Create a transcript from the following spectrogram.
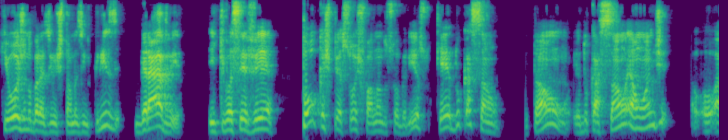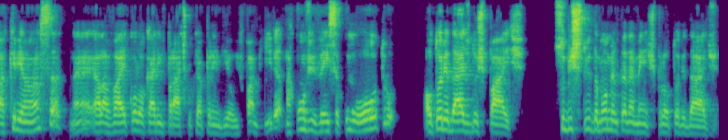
que hoje no Brasil estamos em crise grave, e que você vê poucas pessoas falando sobre isso, que é educação. Então, educação é onde a criança né, ela vai colocar em prática o que aprendeu em família, na convivência com o outro, a autoridade dos pais substituída momentaneamente pela autoridade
